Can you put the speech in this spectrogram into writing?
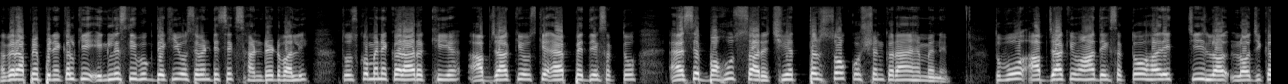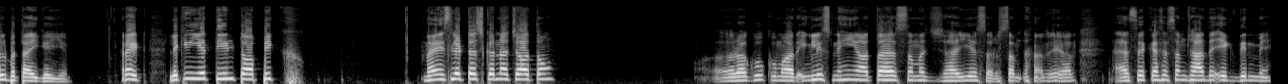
अगर आपने पिनेकल की इंग्लिश की बुक देखी हो सेवेंटी सिक्स हंड्रेड वाली तो उसको मैंने करा रखी है। आप जाके उसके ऐप पे देख सकते हो, ऐसे बहुत सारे छिहत्तर सौ क्वेश्चन कराए हैं मैंने। तो वो आप जाके वहाँ देख सकते हो, हर एक चीज़ लॉजिकल बताई गई है। राइट लेकिन ये तीन टॉपिक मैं इसलिए टच करना चाहता हूँ। रघु कुमार इंग्लिश नहीं आता है, समझाइए सर समझ, अरे यार, ऐसे कैसे समझा दे एक दिन में,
